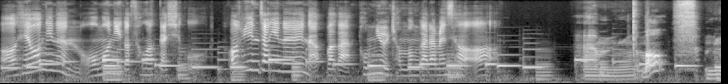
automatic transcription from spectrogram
어 혜원이는 어머니가 성악가시고 어 민정이는 아빠가 법률 전문가라면서 음, 뭐, 음,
